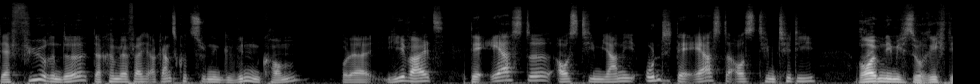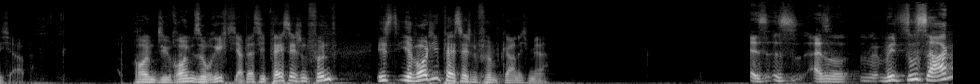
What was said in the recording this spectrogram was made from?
der Führende, da können wir vielleicht auch ganz kurz zu den Gewinnen kommen, oder jeweils der erste aus Team Janni und der erste aus Team Titi räumen nämlich so richtig ab. Räumen, die räumen so richtig ab. Das ist die PlayStation 5. Ist, ihr wollt die PlayStation 5 gar nicht mehr. Es ist, also, willst du sagen?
